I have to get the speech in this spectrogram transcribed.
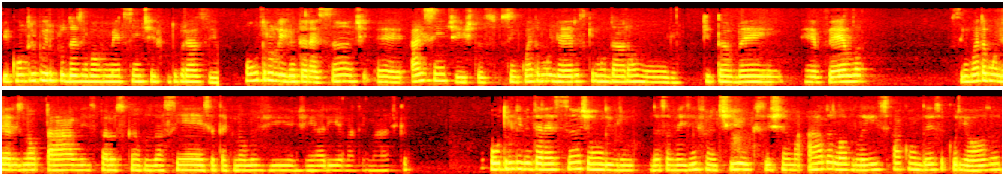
que contribuíram para o desenvolvimento científico do Brasil. Outro livro interessante é As Cientistas, 50 Mulheres que Mudaram o Mundo, que também revela 50 mulheres notáveis para os campos da ciência, tecnologia, engenharia, matemática. Outro livro interessante é um livro, dessa vez infantil, que se chama Ada Lovelace, A Condessa Curiosa.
